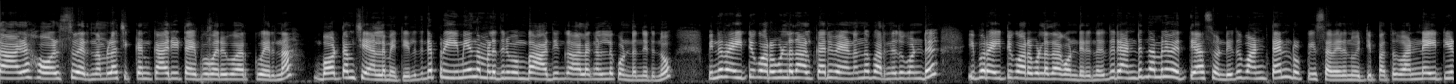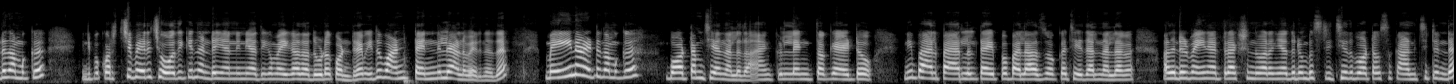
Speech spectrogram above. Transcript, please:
താഴെ ഹോൾസ് വരുന്ന നമ്മൾ ചിക്കൻ കാരി ടൈപ്പ് വർക്ക് വരുന്ന ബോട്ടം ചെയ്യാനുള്ള മെറ്റീരിയൽ ഇതിന്റെ പ്രീമിയം നമ്മൾ ഇതിന് മുമ്പ് ആദ്യം കാലങ്ങളിൽ കൊണ്ടുവന്നിരുന്നു. പിന്നെ റേറ്റ് കുറവുള്ളത് ആൾക്കാർ വേണമെന്ന് പറഞ്ഞതുകൊണ്ട് ഇപ്പോൾ റേറ്റ് കുറവുള്ളതാണ് കൊണ്ടുവരുന്നത്. ഇത് രണ്ടും തമ്മിൽ വ്യത്യാസമുണ്ട്. ഇത് വൺ ടെൻ റുപ്പീസാണ് വരുന്നത് നൂറ്റിപ്പത്ത്. വൺ എയ്റ്റിയുടെ നമുക്ക് ഇനിയിപ്പോൾ കുറച്ച് പേര് ചോദിക്കുന്നുണ്ട് ഞാൻ ഇനി അധികം വൈകാതെ അതുകൂടെ കൊണ്ടുവരാം. ഇത് വൺ ടെന്നിലാണ് വരുന്നത്. മെയിനായിട്ട് നമുക്ക് ബോട്ടം ചെയ്യാൻ നല്ലതാണ് ആങ്കിൾ ലെങ്ത് ഒക്കെ ആയിട്ടോ ഇനി പാരലൽ ടൈപ്പ് പലാസോ ഒക്കെ ചെയ്താൽ നല്ലതാണ് അതിന്റെ ഒരു മെയിൻ അട്രാക്ഷൻ എന്ന് പറഞ്ഞാൽ അതിന് സ്റ്റിച്ച് ചെയ്ത് ബോട്ടംസ് കാണിച്ചിട്ടുണ്ട്.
